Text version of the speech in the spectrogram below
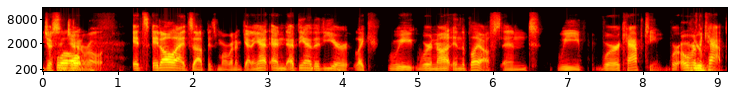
just well, in general, it's it all adds up is more what I'm getting at. And at the end of the year, like we we're not in the playoffs and we we're a cap team. We're over the cap.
